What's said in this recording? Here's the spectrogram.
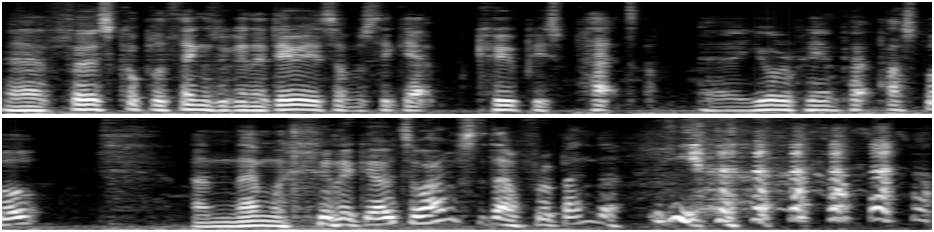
Uh, first couple of things we're going to do is obviously get Coop pet uh, European pet passport, and then we're going to go to Amsterdam for a bender. Yeah.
